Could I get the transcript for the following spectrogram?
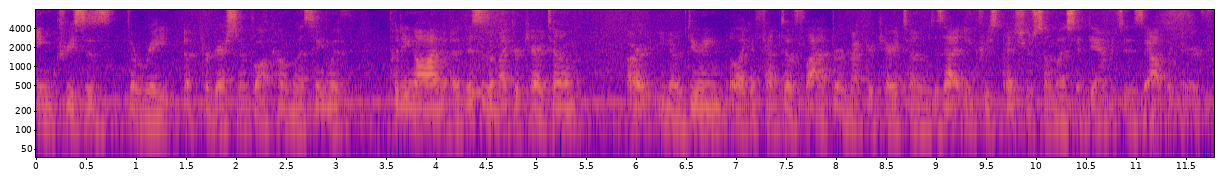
increases the rate of progression of glaucoma. Same with putting on, a, this is a microkeratome, or, you know, doing like a femto flap or microkeratome. Does that increase pressure so much it damages the optic nerve?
